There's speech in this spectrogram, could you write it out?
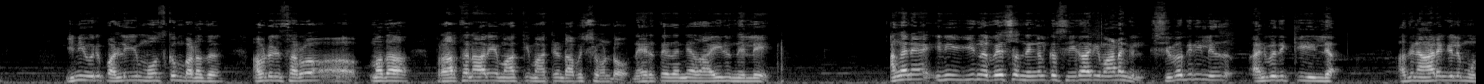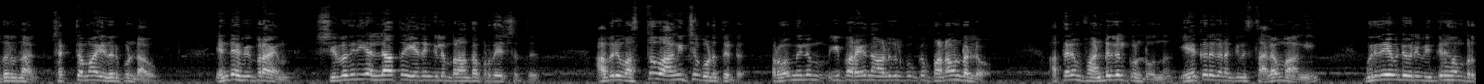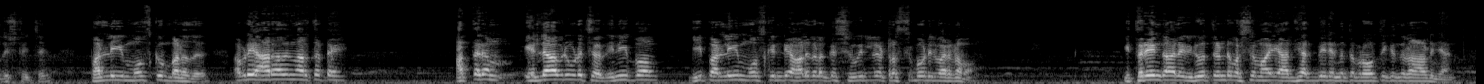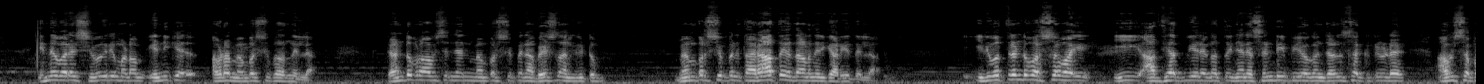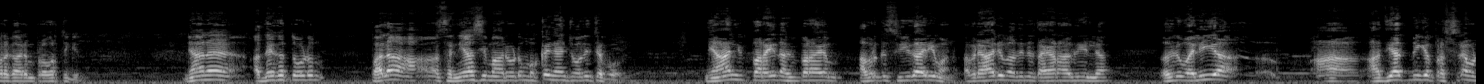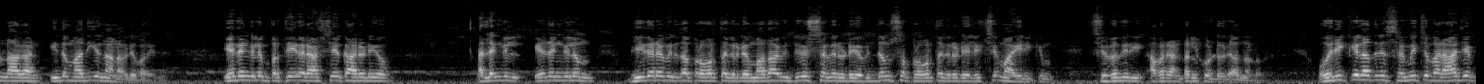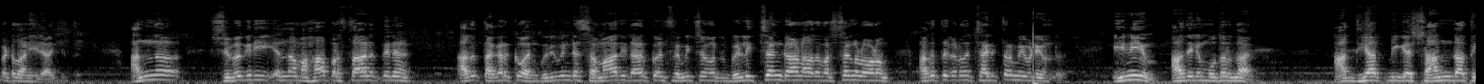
ഇനി ഒരു പള്ളിയും മോസ്കും പണത് അവിടെ ഒരു സർവമത പ്രാർത്ഥനാലയമാക്കി മാറ്റേണ്ട ആവശ്യമുണ്ടോ? നേരത്തെ തന്നെ അതായിരുന്നില്ലേ? അങ്ങനെ ഇനി ഈ നിർദ്ദേശം നിങ്ങൾക്ക് സ്വീകാര്യമാണെങ്കിൽ ശിവഗിരിയിൽ ഇത് അനുവദിക്കുകയില്ല. അതിനാരെങ്കിലും മുതിർന്നാൽ ശക്തമായ എതിർപ്പുണ്ടാവും. എന്റെ അഭിപ്രായം ശിവഗിരി അല്ലാത്ത ഏതെങ്കിലും പ്രാന്തപ്രദേശത്ത് അവർ വസ്തു വാങ്ങിച്ചു കൊടുത്തിട്ട് റോമിലും ഈ പറയുന്ന ആളുകൾക്കൊക്കെ പണമുണ്ടല്ലോ. അത്തരം ഫണ്ടുകൾ കൊണ്ടുവന്ന് ഏക്കർ കണക്കിന് സ്ഥലം വാങ്ങി ഗുരുദേവന്റെ ഒരു വിഗ്രഹം പ്രതിഷ്ഠിച്ച് പള്ളിയും മോസ്കും പണിത് അവിടെ ആരാധന നടത്തട്ടെ? അത്തരം എല്ലാവരും കൂടെ ചേർന്ന് ഇനിയിപ്പം ഈ പള്ളിയും മോസ്കിന്റെ ആളുകളൊക്കെ ശിവരിലെ ട്രസ്റ്റ് ബോർഡിൽ വരണമോ? ഇത്രയും കാലം ഇരുപത്തിരണ്ട് വർഷമായി ആധ്യാത്മിക രംഗത്ത് പ്രവർത്തിക്കുന്ന ഒരാളാണ് ഞാൻ. ഇന്ന് വരെ ശിവഗിരി മഠം എനിക്ക് അവിടെ മെമ്പർഷിപ്പ് തന്നില്ല. രണ്ടു പ്രാവശ്യം ഞാൻ മെമ്പർഷിപ്പിന് അപേക്ഷ നൽകിയിട്ടും മെമ്പർഷിപ്പിന് തരാത്ത എന്താണെന്ന് എനിക്ക് അറിയത്തില്ല ഇരുപത്തിരണ്ട് വർഷമായി ഈ ആധ്യാത്മിക രംഗത്ത് ഞാൻ എസ് എൻ ഡി പി യോഗം ജനറൽ സെക്രട്ടറിയുടെ ആവശ്യപ്രകാരം പ്രവർത്തിക്കുന്നു. ഞാൻ അദ്ദേഹത്തോടും പല സന്യാസിമാരോടും ഒക്കെ ഞാൻ ചോദിച്ചപ്പോൾ ഞാൻ പറയുന്ന അഭിപ്രായം അവർക്ക് സ്വീകാര്യമാണ്. അവരാരും അതിന് തയ്യാറാകുകയില്ല. അതൊരു വലിയ ആധ്യാത്മിക പ്രശ്നമുണ്ടാകാൻ ഇത് മതി എന്നാണ് അവർ പറയുന്നത്. ഏതെങ്കിലും പ്രത്യേക രാഷ്ട്രീയക്കാരുടെയോ അല്ലെങ്കിൽ ഏതെങ്കിലും ഭീകരവിരുദ്ധ പ്രവർത്തകരുടെയോ മതവിദ്വേഷകരുടെയോ വിധ്വംസ പ്രവർത്തകരുടെയോ ലക്ഷ്യമായിരിക്കും ശിവഗിരി അവർ അണ്ടറിൽ കൊണ്ടുവരിക എന്നുള്ളത്. ഒരിക്കൽ അതിന് ശ്രമിച്ച് പരാജയപ്പെട്ടതാണ് ഈ രാജ്യത്ത്. അന്ന് ശിവഗിരി എന്ന മഹാപ്രസ്ഥാനത്തിന് അത് തകർക്കുവാൻ ഗുരുവിന്റെ സമാധി തകർക്കുവാൻ ശ്രമിച്ചവർ വെളിച്ചം കാണാതെ വർഷങ്ങളോളം അകത്ത് കിടന്ന ചരിത്രം ഇവിടെയുണ്ട്. ഇനിയും അതിന് മുതിർന്നാൽ ആധ്യാത്മിക ശാന്ത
